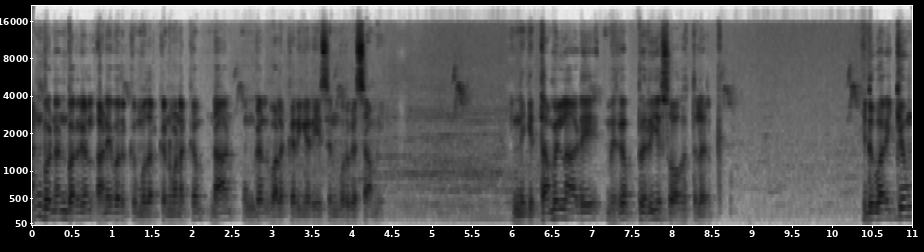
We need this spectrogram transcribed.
அன்பு நண்பர்கள் அனைவருக்கும் முதற்கண் வணக்கம். நான் உங்கள் வழக்கறிஞர் ஈசன் முருகசாமி. இன்னைக்கு தமிழ்நாடு மிகப்பெரிய சோகத்தில் இருக்குது இதுவரைக்கும்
